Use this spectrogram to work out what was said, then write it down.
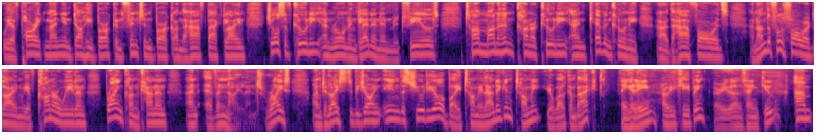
We have Pádraic Mannion, Daithí Burke and Fintan Burke on the half back line, Joseph Cooney and Ronan Glennon in midfield, Tom Monaghan, Conor Cooney and Kevin Cooney are the half forwards, and on the full forward line we have Conor Whelan, Brian Concannon and Evan Niland. Right, I'm delighted to be joined in the studio by Tommy Lanigan. Tommy, you're welcome back. Thank you, Liam. How are you keeping? Very well, thank you. Um,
